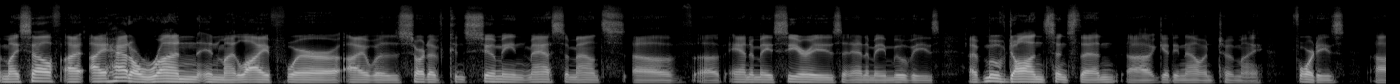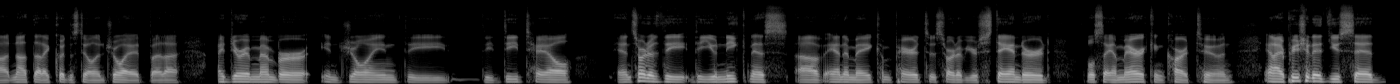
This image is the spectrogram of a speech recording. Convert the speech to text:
myself. I, I had a run in my life where I was sort of consuming mass amounts of, of anime series and anime movies. I've moved on since then, uh, getting now into my 40s. Uh, not that I couldn't still enjoy it, but uh, I do remember enjoying the the detail and sort of the the uniqueness of anime compared to sort of your standard we'll say American cartoon. And I appreciated you said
